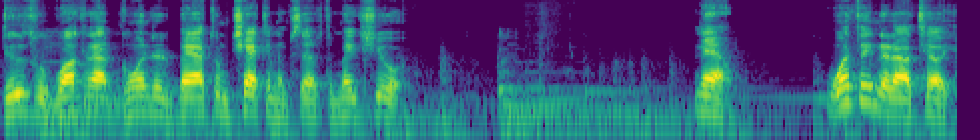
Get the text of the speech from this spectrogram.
dudes were walking out, going to the bathroom, checking themselves to make sure. Now, one thing that I'll tell you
